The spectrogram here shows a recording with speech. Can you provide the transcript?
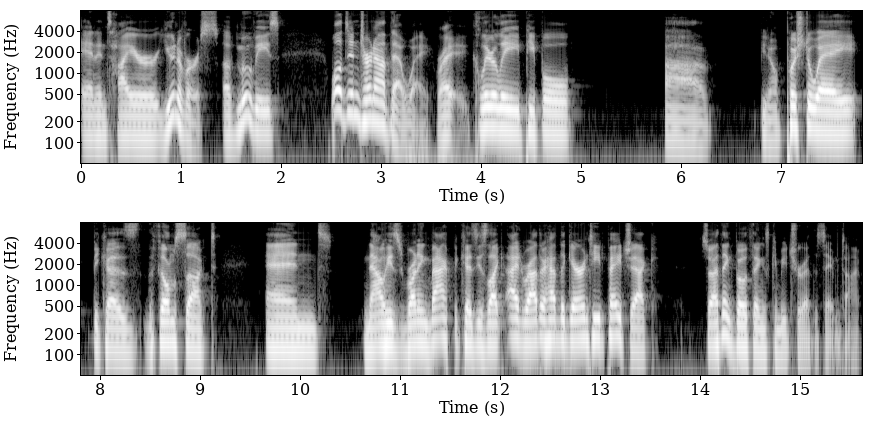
an entire universe of movies. Well, it didn't turn out that way, right? Clearly, people, uh, you know, pushed away because the film sucked, and now he's running back because he's like, I'd rather have the guaranteed paycheck. So I think both things can be true at the same time.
